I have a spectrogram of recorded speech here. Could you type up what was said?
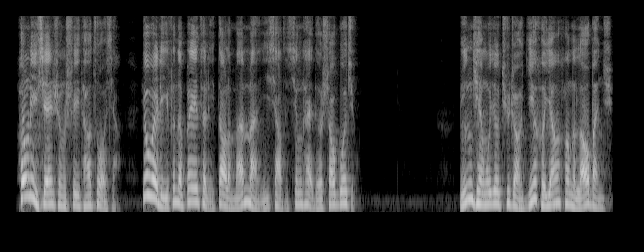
亨利先生示意他坐下。又为李芬的杯子里倒了满满一下子星泰德烧锅酒。明天我就去找颐和洋行的老板去，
